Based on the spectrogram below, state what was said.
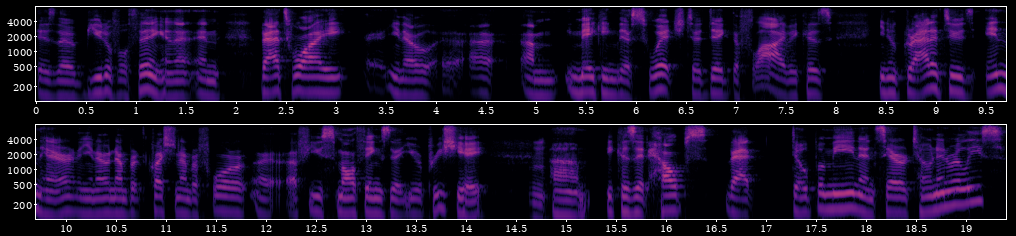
is the beautiful thing. And that, and that's why uh, you know uh, I'm making this switch to dig to fly because you know gratitude's in there. You know number question number 4 uh, a few small things that you appreciate Mm. um, because it helps that dopamine and serotonin release.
